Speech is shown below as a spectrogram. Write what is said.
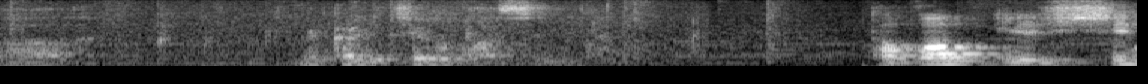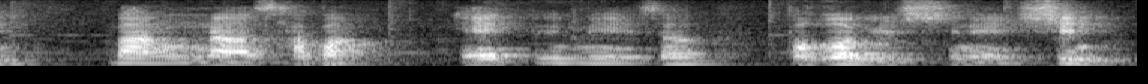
어, 몇 가지 적어봤습니다. 덕업일신 망라사방의 의미에서 덕업일신의 신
